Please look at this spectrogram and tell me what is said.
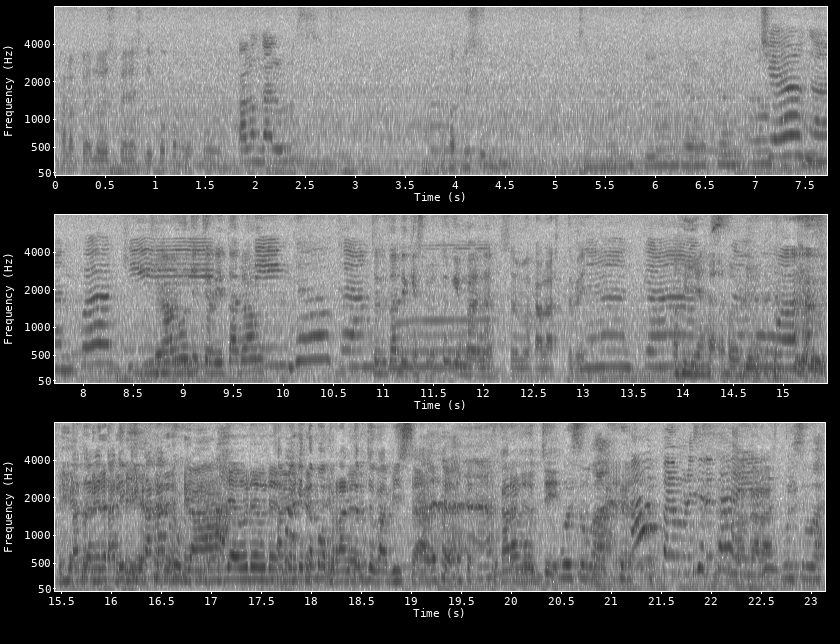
kalau pe- lulus PNS di Kupang ya pulang. kalau enggak lulus tetap di sini tinggalkan aku. jangan pergi. Sekarang Uci cerita dong. tinggalkan cerita di Kesme itu gimana sama Kalastri Oh iya, udah. semua. Kan dari tadi kita kan udah Ya udah udah. sampai kita mau berantem juga bisa. Sekarang Uci Musuhan. apa yang mau diceritain? Musuhan.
